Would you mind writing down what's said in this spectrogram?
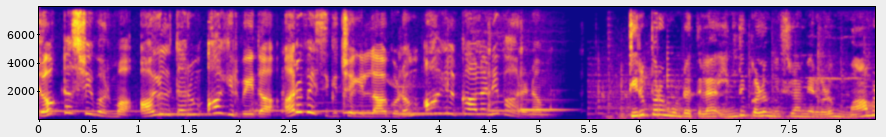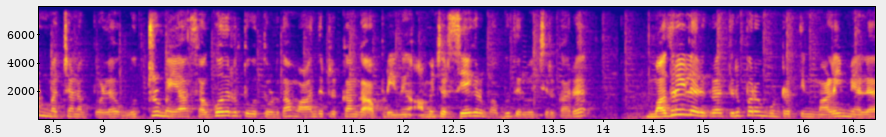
டாக்டர் ஸ்ரீவர்மா ஆயுள் தரும் ஆயுர்வேதா அறுவை சிகிச்சை இல்லா குணம் ஆயுள் கால நிவாரணம். திருப்பரங்குன்றத்தில் இந்துக்களும் இஸ்லாமியர்களும் மாமன் மச்சானை போல ஒற்றுமையாக சகோதரத்துவத்தோடு தான் வாழ்ந்துட்டு இருக்காங்க அப்படின்னு அமைச்சர் சேகர் பாபு தெரிவிச்சிருக்காரு. மதுரையில் இருக்கிற திருப்பரங்குன்றத்தின் மலை மேலே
